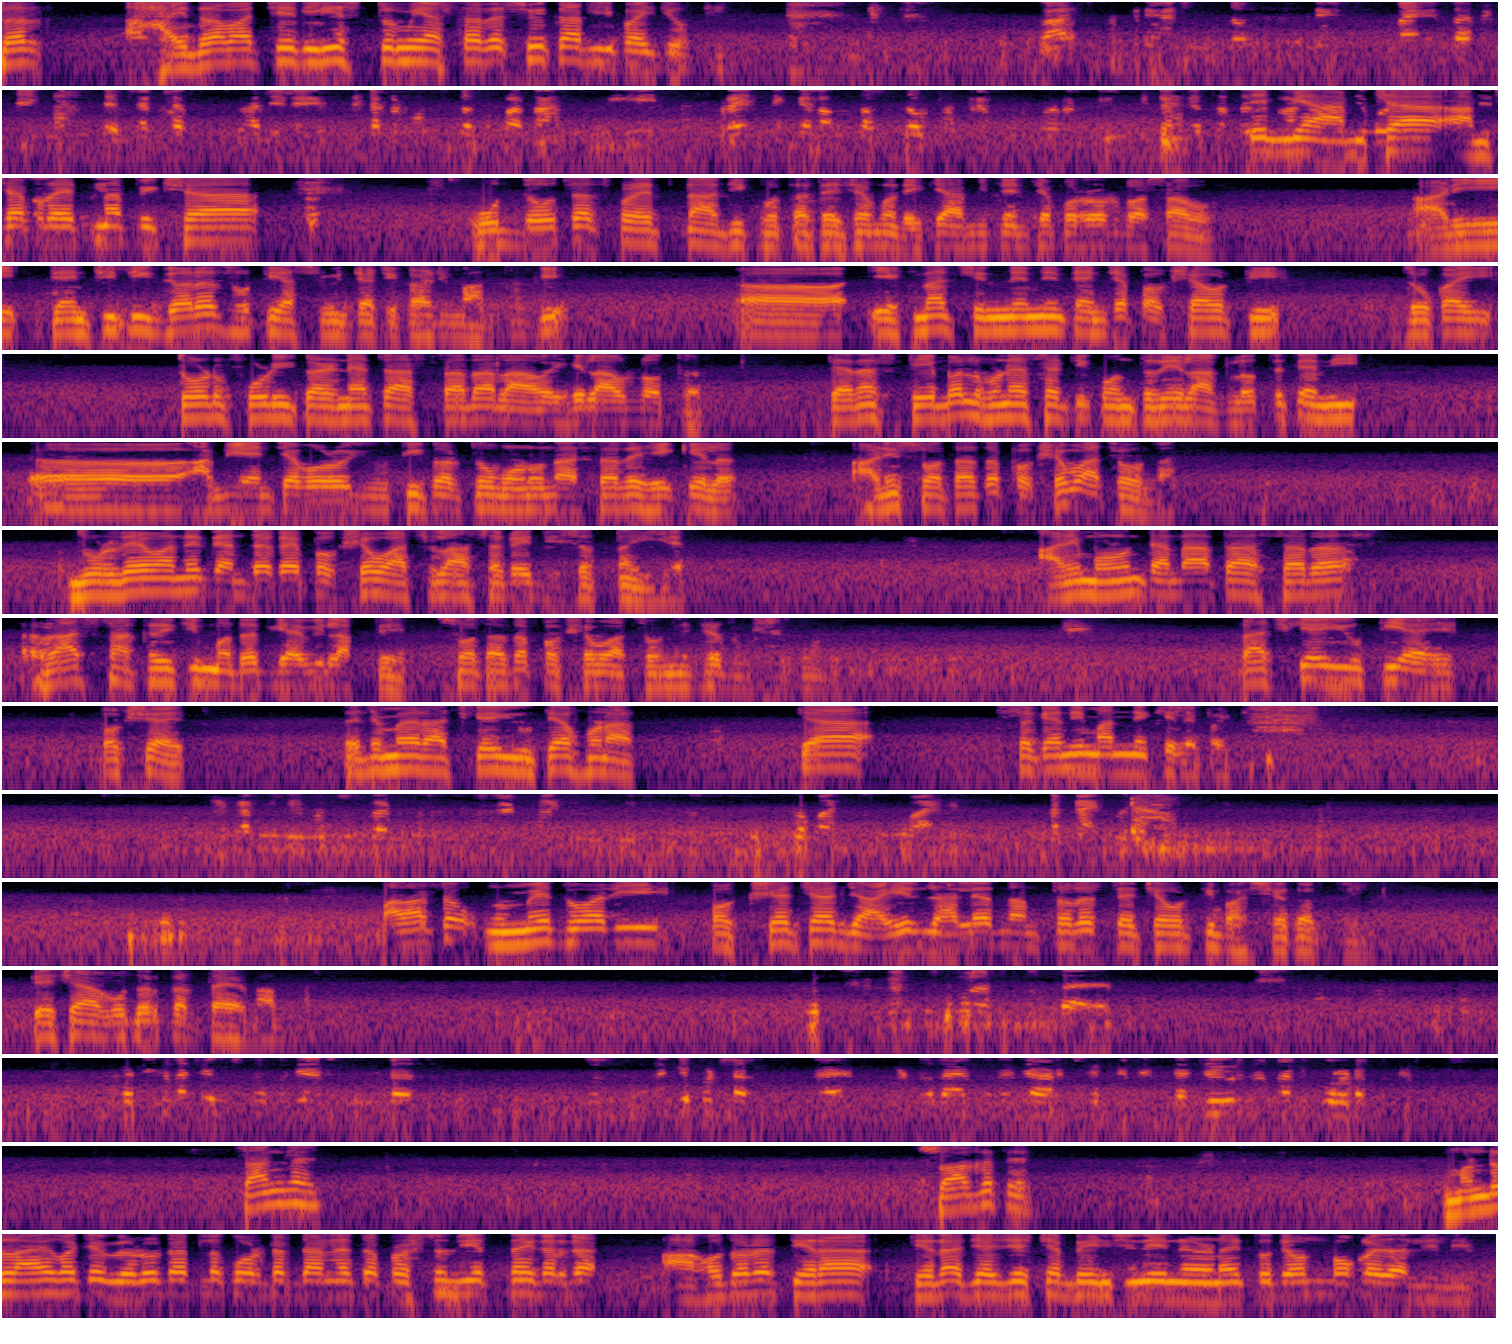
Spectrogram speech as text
तर हैदराबादची लिस्ट तुम्ही असताना स्वीकारली पाहिजे होती. राज ठाकरे आणि उद्धव पुन्हा एकदा त्यांच्या युतीच्या चर्चा सुरू झालेल्या आहेत त्याच्याकडे तुम्ही कसं पाहता मी प्रयत्न केला होता उद्धव ठाकरे बरोबर ते मी आमच्या आमच्या प्रयत्नापेक्षा उद्धवचाच प्रयत्न अधिक होता त्याच्यामध्ये की आम्ही त्यांच्याबरोबर बसावं. आणि त्यांची ती गरज होती असं मी त्या ठिकाणी मानतो की एकनाथ शिंदेनी त्यांच्या पक्षावरती जो काही तोडफोडी करण्याचं असताना लाव हे लावलं होतं त्यांना स्टेबल होण्यासाठी कोणतरी लागलं होतं त्यांनी आम्ही यांच्याबरोबर युती करतो म्हणून असताना हे केलं आणि स्वतःचा पक्ष वाचवला. दुर्दैवाने त्यांचा काही पक्ष वाचला असं काही दिसत नाहीये. आणि म्हणून त्यांना आता असणारं राज ठाकरेची मदत घ्यावी लागते स्वतःचा पक्ष वाचवण्याच्या दृष्टिकोन राजकीय युती आहे पक्ष आहेत. त्याच्यामुळे राजकीय युत्या होणार त्या सगळ्यांनी मान्य केल्या पाहिजे आगामी निवडणुकांवर मराठा आणि ओबीसीचं सुप्त मान सुरू आहे आता काय परिणाम मला वाटतं उमेदवारी पक्षाच्या जाहीर झाल्यानंतरच त्याच्यावरती भाष्य करता येईल. त्याच्या अगोदर करता येणार नाही. सर छगन भुजबळ असं म्हणत आहे आरक्षणाच्या विरोधामध्ये आम्ही कोर्टात जरांगे पडला असं म्हणत आहे मंडल आयोगाने जे आरक्षण दिले त्याच्या विरोधात आम्ही कोर्टामध्ये चांगलं आहे. स्वागत आहे. मंडल आयोगाच्या विरोधातलं कोर्टात जाण्याचा प्रश्नच येत नाही कारण का अगोदर तेरा तेरा जजेसच्या बेंचने निर्णय तो देऊन मोकळे झालेले आहे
